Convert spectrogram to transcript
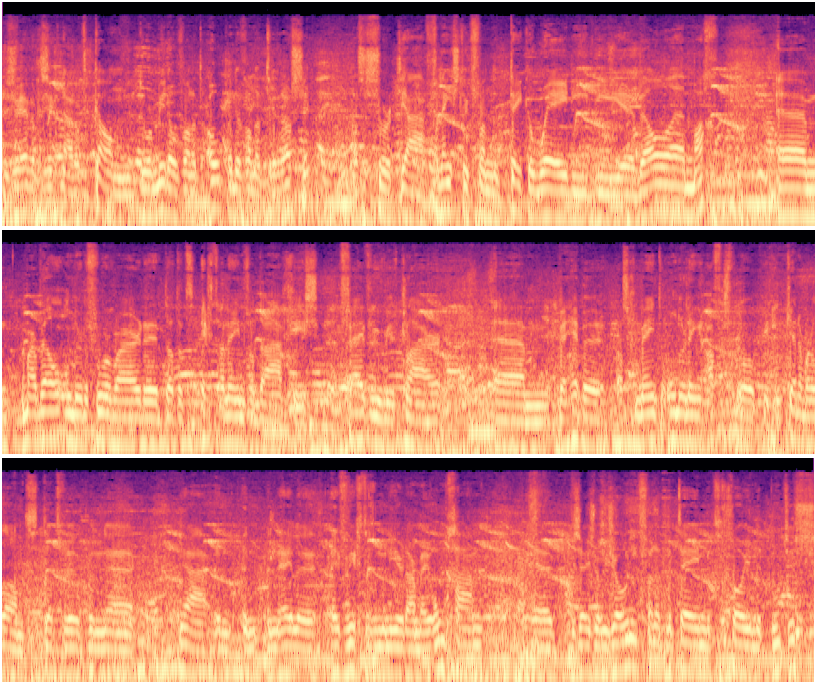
Dus we hebben gezegd nou dat kan door middel van het openen van de terrassen. Soort ja, verlengstuk van de takeaway die, die uh, wel uh, mag. Um, maar wel onder de voorwaarde dat het echt alleen vandaag is. Vijf uur weer klaar. Um, we hebben als gemeente onderling afgesproken in Kennemerland dat we op een, uh, ja, een, een, hele evenwichtige manier daarmee omgaan. we zijn sowieso niet van het meteen met gooien met boetes.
